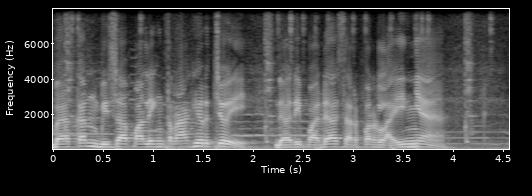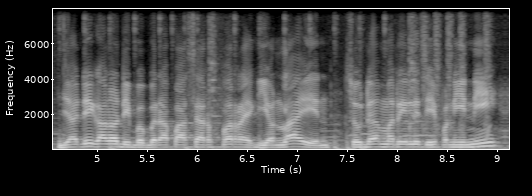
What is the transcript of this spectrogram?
Bahkan bisa paling terakhir cuy Daripada server lainnya Jadi kalau di beberapa server region lain Sudah merilis event ini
